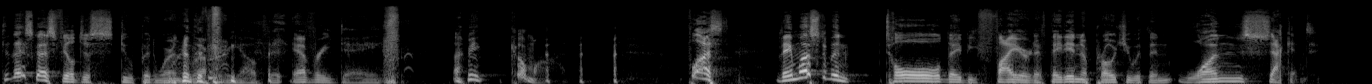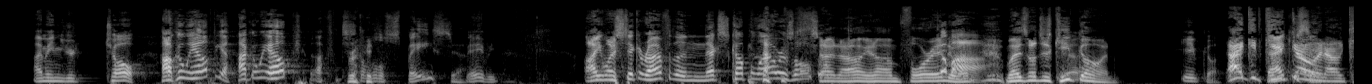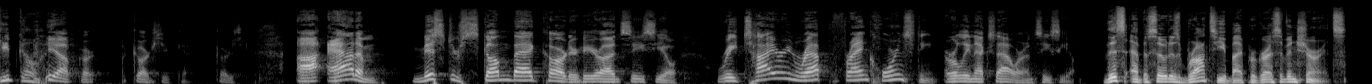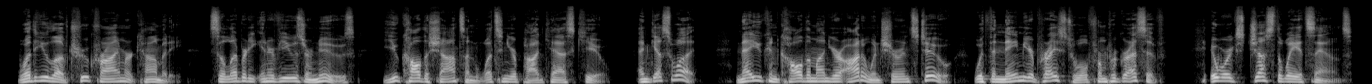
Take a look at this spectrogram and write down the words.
Did those guys feel just stupid wearing the referee outfit every day? I mean, come on. Plus, they must have been told they'd be fired if they didn't approach you within one second. I mean, you're told, how can we help you? How can we help you? Just right. a little space, yeah. maybe. Uh, you want to stick around for the next couple hours also? I know, you know, I'm four into it. Might as well just keep yeah. going. Keep going. I can keep Thank going. You, I'll keep going. Yeah, of course. Of course you can. Of course you can. Uh, Adam, Mr. Scumbag Carter here on CCO. Retiring rep Frank Hornstein, early next hour on CCO. This episode is brought to you by Progressive Insurance. Whether you love true crime or comedy, celebrity interviews or news, you call the shots on what's in your podcast queue. And guess what? Now you can call them on your auto insurance too with the Name Your Price tool from Progressive. It works just the way it sounds.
